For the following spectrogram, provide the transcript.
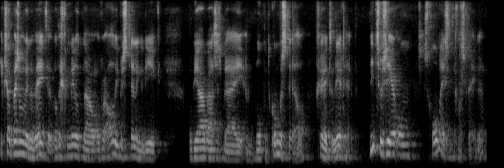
ik zou best wel willen weten wat ik gemiddeld nou over al die bestellingen die ik op jaarbasis bij een bol.com bestel, geretourneerd heb. Niet zozeer om schoolmeester te gaan spelen,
